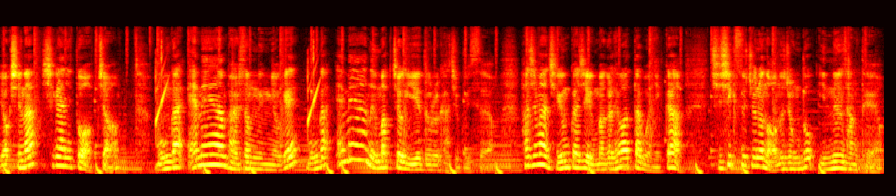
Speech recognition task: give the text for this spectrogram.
역시나 시간이 또 없죠. 뭔가 애매한 발성 능력에 뭔가 애매한 음악적 이해도를 가지고 있어요. 하지만 지금까지 음악을 해왔다 보니까 지식 수준은 어느 정도 있는 상태예요.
